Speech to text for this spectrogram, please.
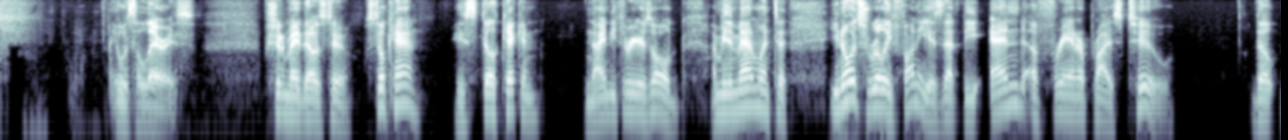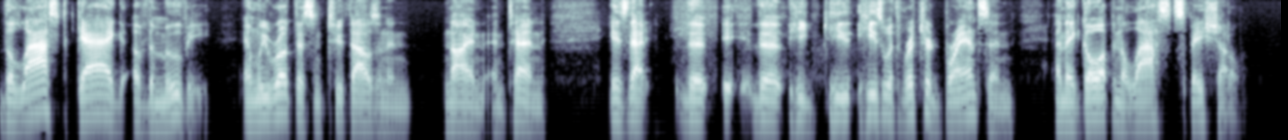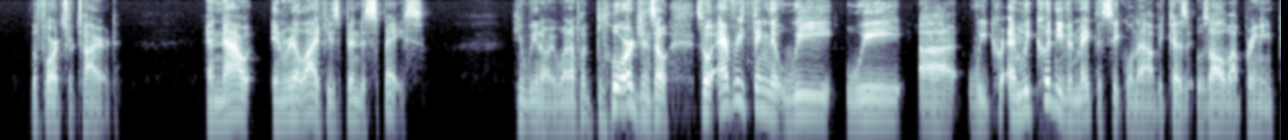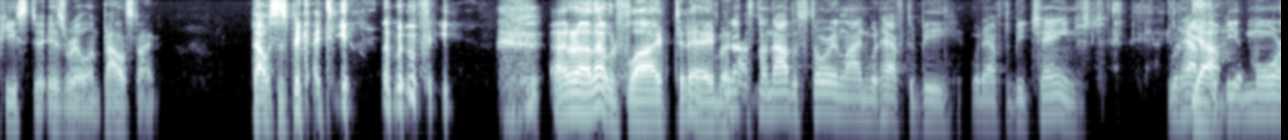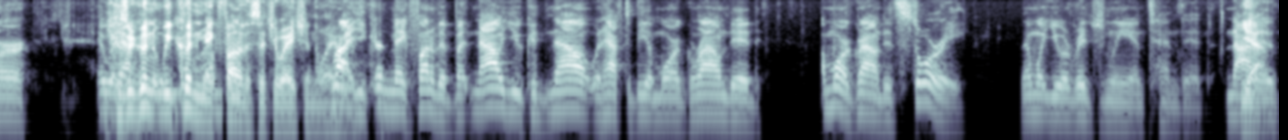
It was hilarious. Should have made those too. Still can. He's still kicking. 93 years old. I mean, the man went to, you know, what's really funny is that the end of Free Enterprise 2 the the last gag of the movie, and we wrote this in 2009 and 10, is that the the he he he's with Richard Branson, and they go up in the last space shuttle before it's retired, and now in real life he's been to space. He, you know, he went up with Blue Origin. So, so everything that we we uh we and we couldn't even make the sequel now because it was all about bringing peace to Israel and Palestine. That was his big idea the movie. I don't know how that would fly today, but so now, so now the storyline would have to be would have to be changed. Would have yeah. to be a more because we couldn't we couldn't make fun of the situation the way right. We, you couldn't make fun of it, but now you could. Now it would have to be a more grounded, a more grounded story than what you originally intended. Not yeah. as,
